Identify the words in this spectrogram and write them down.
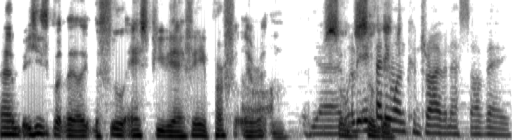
Um, but he's got the like the full SPVFA perfectly Oh, written. Yeah. So- well, so if good. anyone can drive an SRV,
